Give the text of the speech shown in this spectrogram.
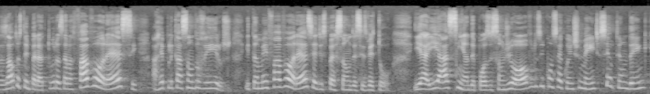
As altas temperaturas ela favorece a replicação do vírus e também favorece a dispersão desse vetor. E aí há sim a deposição de óvulos e, consequentemente, se eu tenho dengue,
